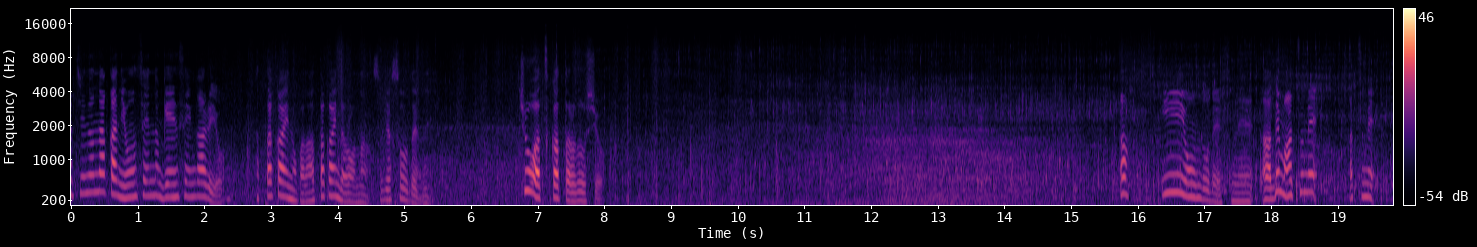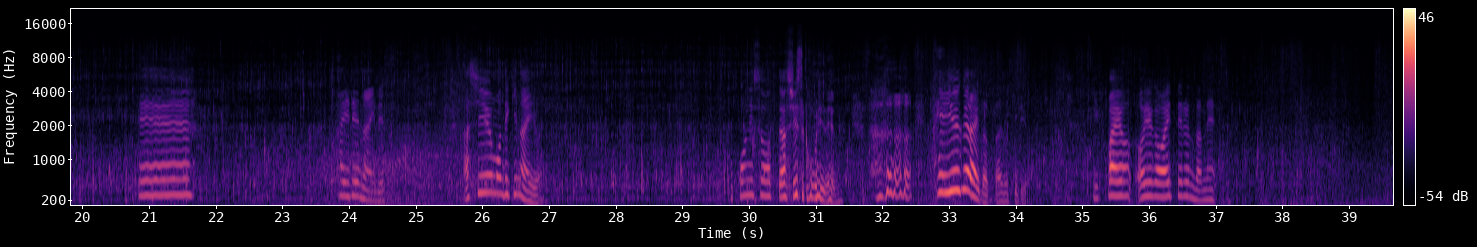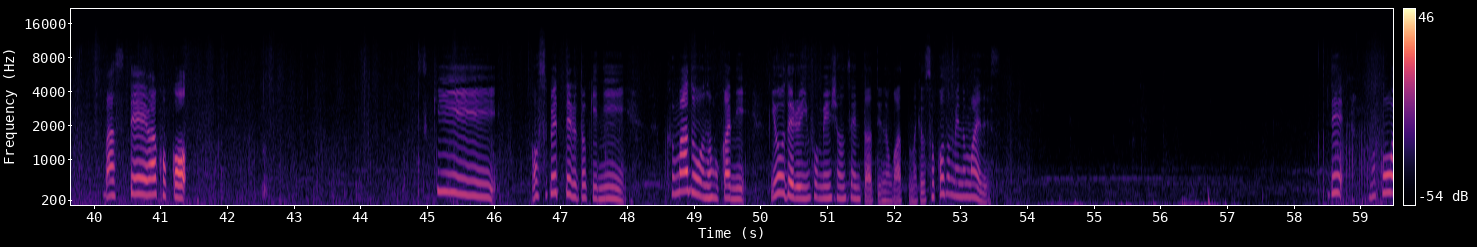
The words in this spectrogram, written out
街の中に温泉の源泉があるよ。あったかいのかな？あったかいんだろうな。そりゃそうだよね。超暑かったらどうしよう。あいい温度ですね。あでも厚め。厚め。へえ入れないです。足湯もできないよ。ここに座って足湯とか無理だよね。っていうぐらいだったらできるよ。いっぱいおお湯が沸いてるんだね。バス停はここ。スキーを滑ってる時に熊道の他にヨーデルインフォメーションセンターっていうのがあったんだけどそこの目の前ですで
